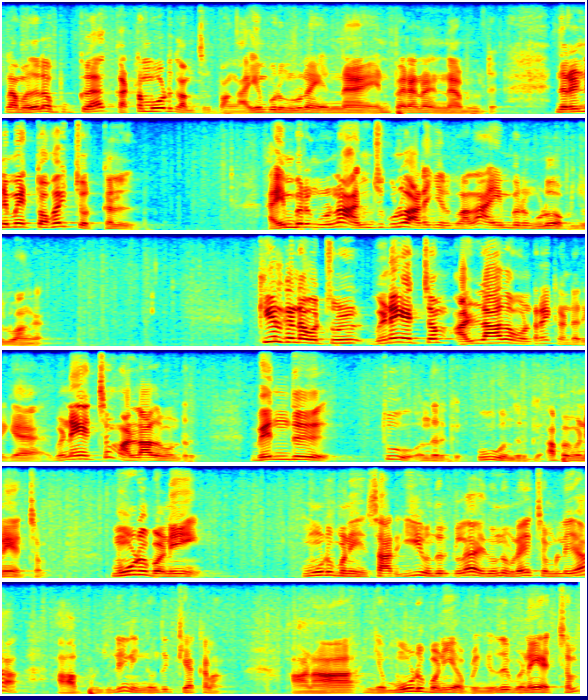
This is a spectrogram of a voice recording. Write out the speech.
நம்ம இதில் புக்கில் கட்டமோடு காமிச்சிருப்பாங்க. ஐம்பெருங்குழுனா என்ன? என் பேராயம் என்ன அப்படின்ட்டு இந்த ரெண்டுமே தொகை சொற்கள். ஐம்பெருங்குழுனா அஞ்சு குழு அடங்கியிருக்கும். அதான் ஐம்பெருங்குழு அப்படின்னு சொல்லுவாங்க. கீழ்கண்டவற்றுள் வினையச்சம் அல்லாத ஒன்றை கண்டறிக. வினையச்சம் அல்லாத ஒன்று. வெந்து தூ வந்திருக்கு. ஊ வந்திருக்கு. அப்போ வினையச்சம். மூடுபணி மூடுபணி சார் ஈ வந்திருக்குல்ல? இது வந்து வினையச்சம் இல்லையா? அப்படின்னு சொல்லி நீங்கள் வந்து கேட்கலாம். ஆனால் இங்கே மூடுபனி அப்படிங்கிறது வினையச்சம்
